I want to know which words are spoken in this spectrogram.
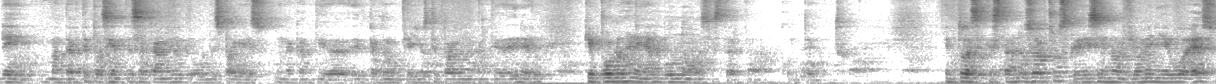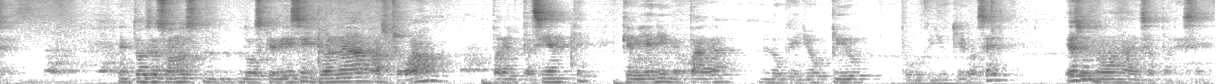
de mandarte pacientes a cambio de que vos les pagues una cantidad, perdón, que ellos te paguen una cantidad de dinero, que por lo general vos no vas a estar tan contento. Entonces, están los otros que dicen, no, yo me niego a eso. Entonces son los, los que dicen, yo nada más trabajo para el paciente que viene y me paga lo que yo pido por lo que yo quiero hacer. Esos no van a desaparecer.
